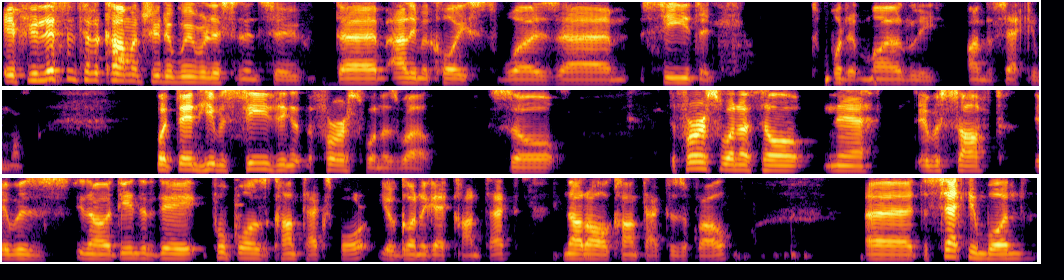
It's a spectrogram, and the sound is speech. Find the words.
if you listen to the commentary that we were listening to, the, um, Ally McCoist was um, seething, to put it mildly, on the second one. But then he was seething at the first one as well. So the first one, I thought, nah, it was soft. It was, you know, at the end of the day, football is a contact sport. You're going to get contact. Not all contact is a foul. Uh, the second one,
